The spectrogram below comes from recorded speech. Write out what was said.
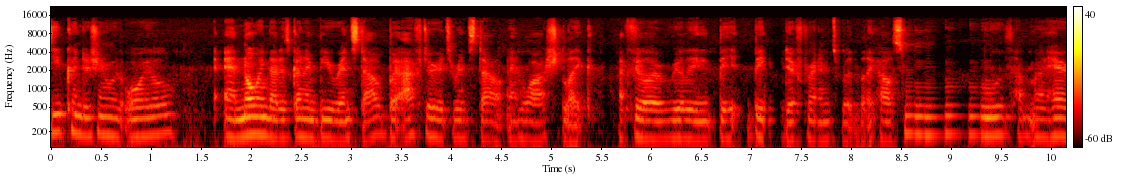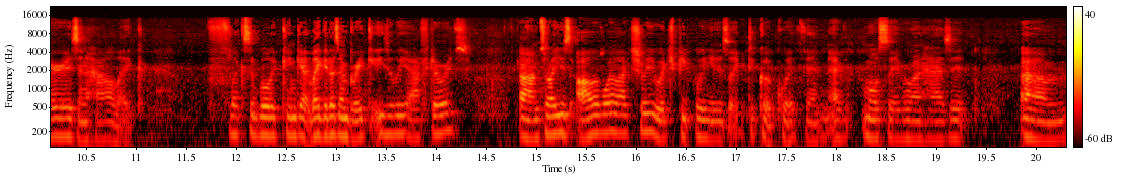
deep condition with oil, and knowing that it's gonna be rinsed out. But after it's rinsed out and washed, like I feel a really big big difference with like how smooth my hair is and how like flexible it can get. Like it doesn't break easily afterwards. Um, so I use olive oil actually, which people use like to cook with, and ev- mostly everyone has it um,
